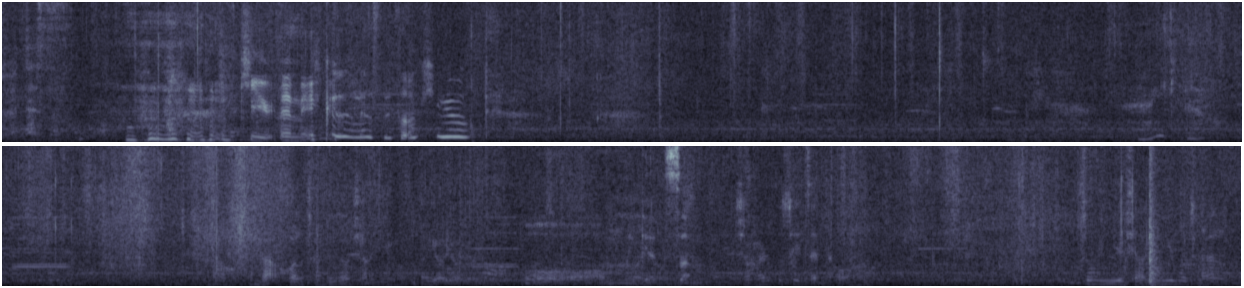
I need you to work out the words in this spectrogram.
goodness. cute, isn't it? Goodness, it's so cute. There you go. Oh, that one's under the Oh get some. 小孩都不睡枕头哈。终于有小衣服穿了。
